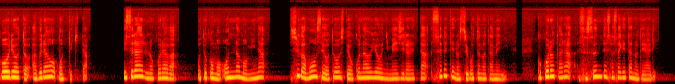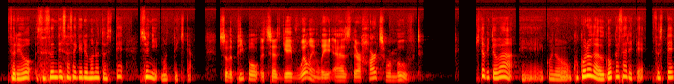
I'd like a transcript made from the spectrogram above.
香料と油を持ってきたイスラエルの子らは男も女も皆主がモーセを通して行うように命じられたすべての仕事のために心から進んで捧げたのでありそれを進んで捧げるものとして主に持ってきた。So the people, it says, gave willingly as their hearts were moved. 人々は、えー、この心が動かされてそして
